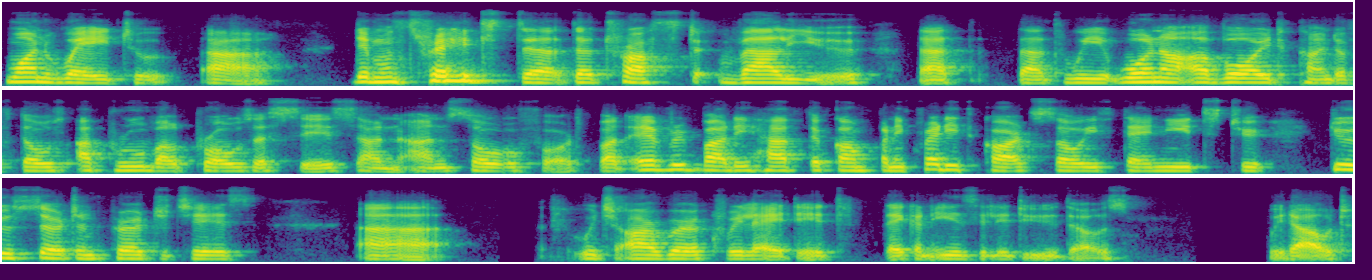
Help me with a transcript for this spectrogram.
one way to uh, demonstrate the the trust value that that we want to avoid kind of those approval processes and and so forth. But everybody have the company credit card so if they need to do certain purchases uh, which are work related, they can easily do those without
